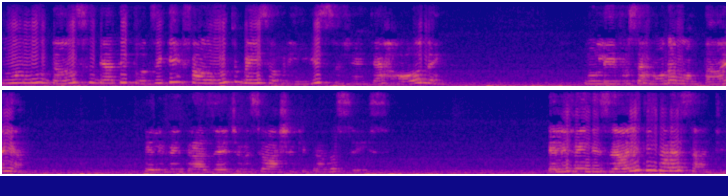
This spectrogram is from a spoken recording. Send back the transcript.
uma mudança de atitudes. E quem fala muito bem sobre isso, gente, é Roden, no livro Sermão da Montanha. Ele vem trazer, deixa eu ver se eu acho aqui para vocês. Ele vem dizer, olha que interessante,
